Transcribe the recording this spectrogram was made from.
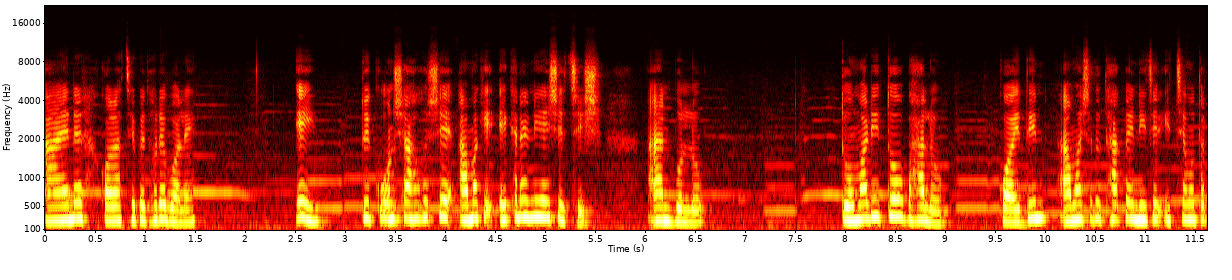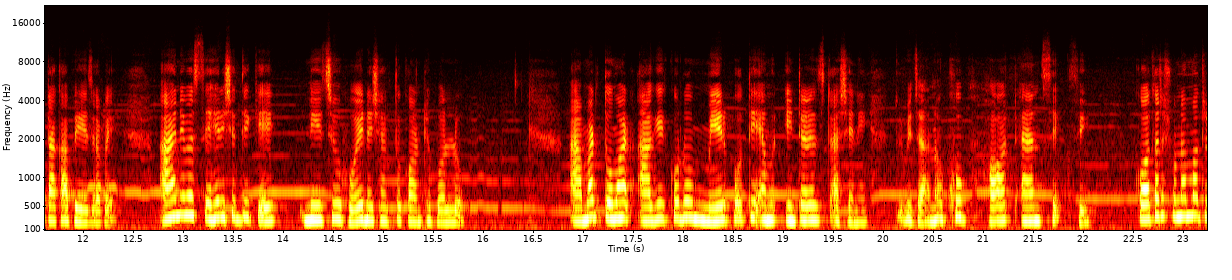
আয়নের কলা চেপে ধরে বলে, এই, তুই কোন সাহসে আমাকে এখানে নিয়ে এসেছিস? আয়ন বলল, তোমারই তো ভালো। কয়দিন আমার সাথে থাকলে নিজের ইচ্ছে মতো টাকা পেয়ে যাবে। আয়ন এবার সেহেরিসের দিকে নিচু হয়ে নেশাক্ত কণ্ঠে বলল, আমার তোমার আগে কোনো মেয়ের প্রতি এমন ইন্টারেস্ট আসেনি। তুমি জানো, খুব হট অ্যান্ড সেক্সি কথাটা শোনা মাত্র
